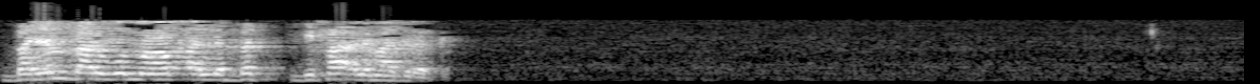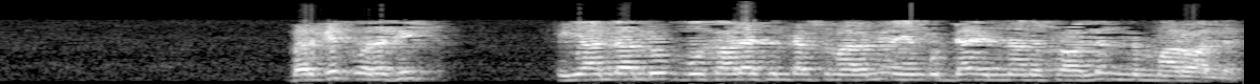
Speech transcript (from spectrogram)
በደንብ አድርጎ ማወቅ አለበት ዲፋ ለማድረግ። በእርግጥ ወደፊት እያንዳንዱ ቦታ ላይ ስንደርስ ማለት ነው ይህን ጉዳይ እናነሳዋለን እንማረዋለን።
